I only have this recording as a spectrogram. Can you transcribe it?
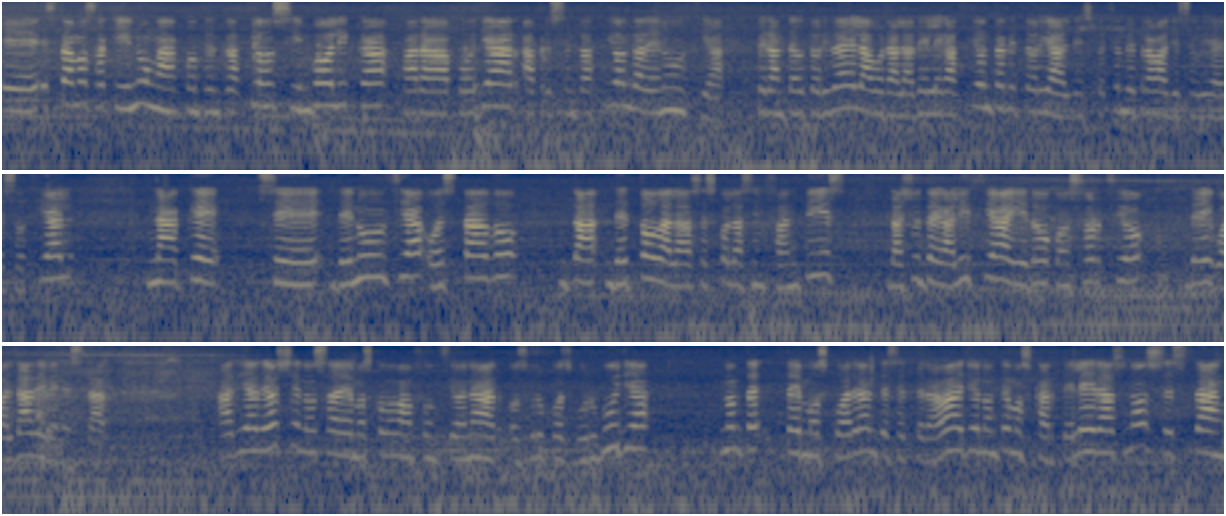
Eh, estamos aquí nunha concentración simbólica para apoiar a presentación da denuncia perante a Autoridade Laboral a Delegación Territorial de Inspección de Traballo e Seguridade Social na que se denuncia o estado da, de todas as escolas infantís da Xunta de Galicia e do Consorcio de Igualdade e Benestar. A día de hoxe non sabemos como van funcionar os grupos burbulla, non te temos cuadrantes de traballo, non temos carteleras, non se están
